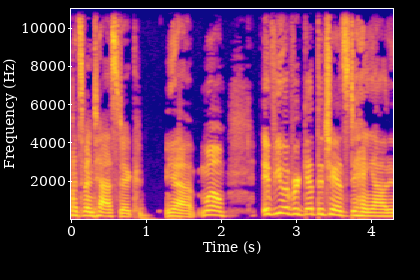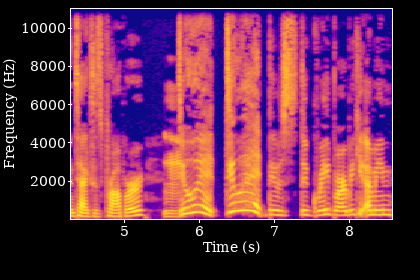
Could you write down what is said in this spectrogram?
That's fantastic. Yeah. Well, if you ever get the chance to hang out in Texas proper, Mhm. do it. Do it. There's the great barbecue. I mean,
